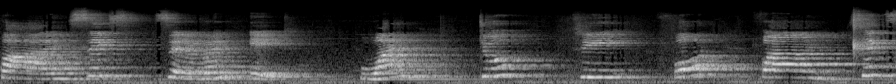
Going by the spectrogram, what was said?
five six seven eight one two three four five six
